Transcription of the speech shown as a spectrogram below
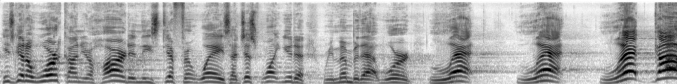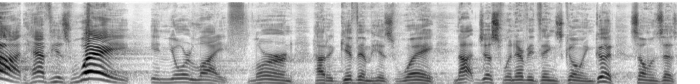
he's going to work on your heart in these different ways. I just want you to remember that word let, let, let God have His way in your life. Learn how to give Him His way, not just when everything's going good. Someone says,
